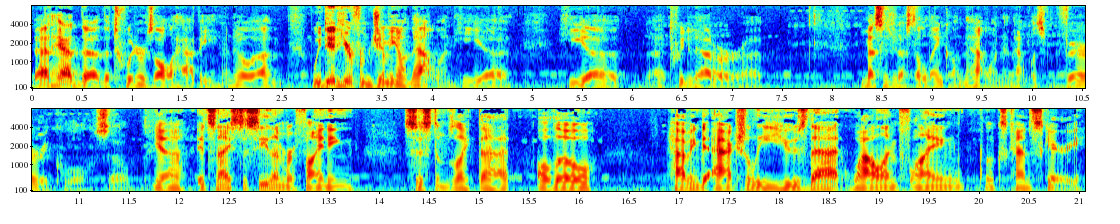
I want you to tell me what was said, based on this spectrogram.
that had the the twitters all happy. I know um, we did hear from Jimmy on that one. He uh, he uh, uh, tweeted out our uh, messaged us a link on that one, and that was very cool. So Yeah, it's nice to see them refining systems like that. Although having to actually use that while I'm flying looks kind of scary.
